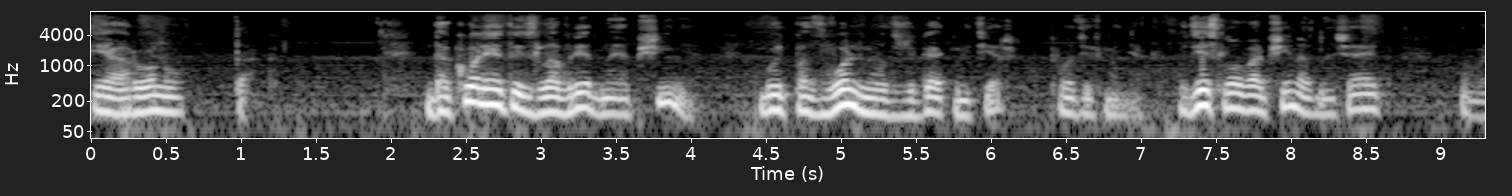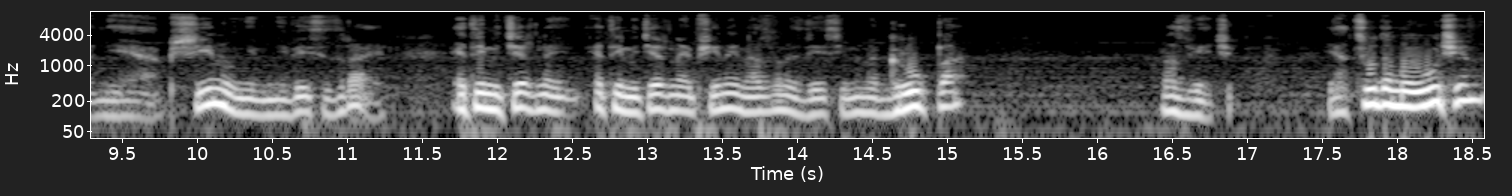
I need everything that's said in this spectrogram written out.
и Аарону так. Доколе этой зловредной общине будет позволено сжигать мятеж против меня. Вот здесь слово община означает – снова не общину, не, не весь Израиль. Этой мятежной, этой мятежной общиной названа здесь именно группа разведчиков. И отсюда мы учим,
